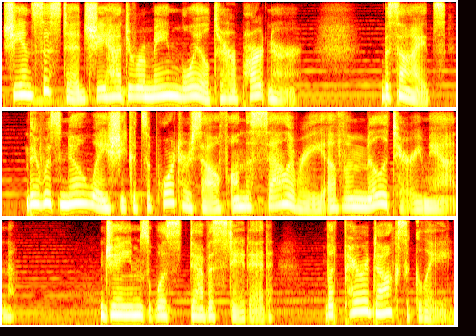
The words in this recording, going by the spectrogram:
She insisted she had to remain loyal to her partner. Besides, there was no way she could support herself on the salary of a military man. James was devastated, but paradoxically,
